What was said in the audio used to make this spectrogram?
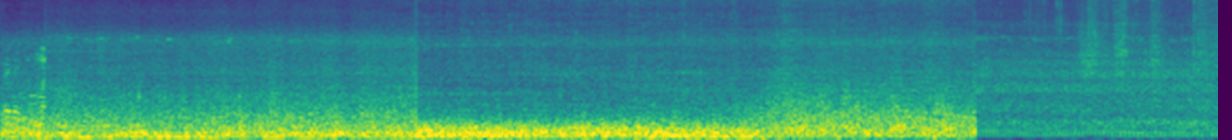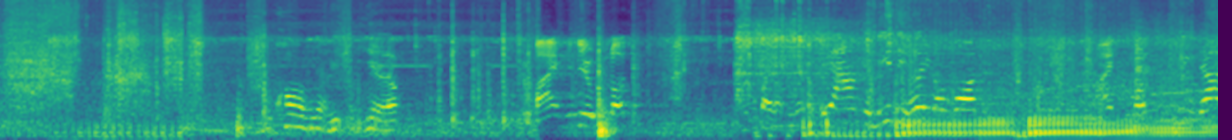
ไปไหนของมันพ่อมึงเนี่ยเฮียแล้วไปพี่ นิวขึ้นรถไปกับเฮ้ยอาร์มอย่างนี้สิเฮ้ยลองก่อนไปขึ้นรถวิ่งได้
